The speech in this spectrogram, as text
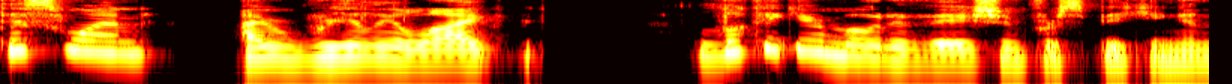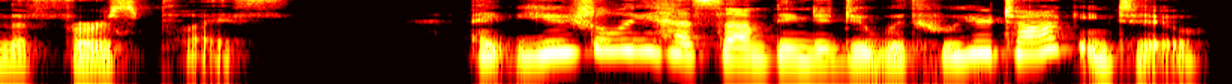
This one I really like. Look at your motivation for speaking in the first place. It usually has something to do with who you're talking to.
